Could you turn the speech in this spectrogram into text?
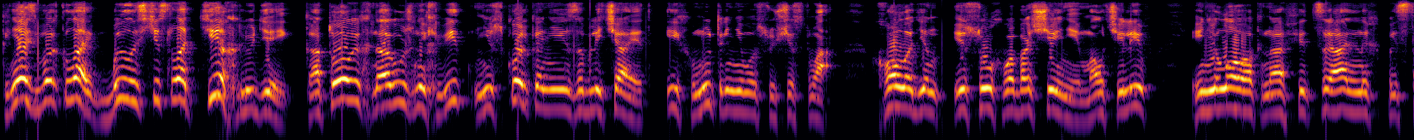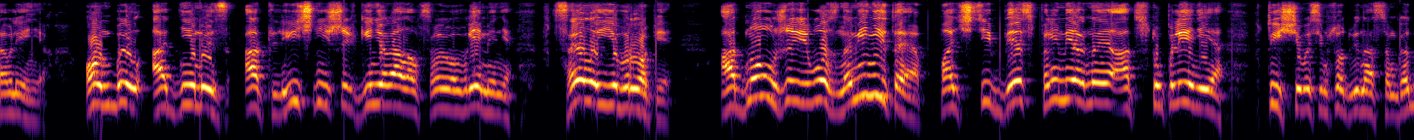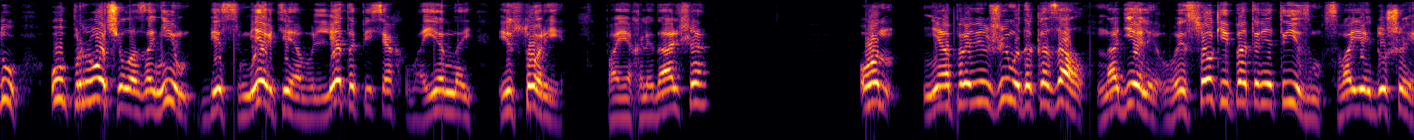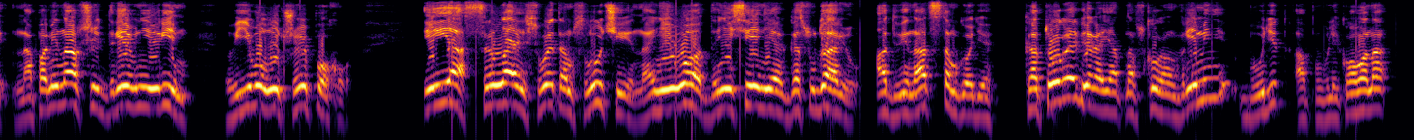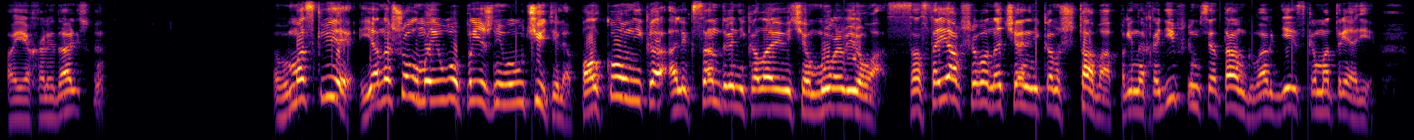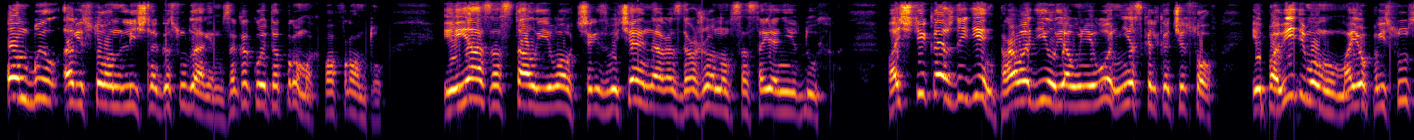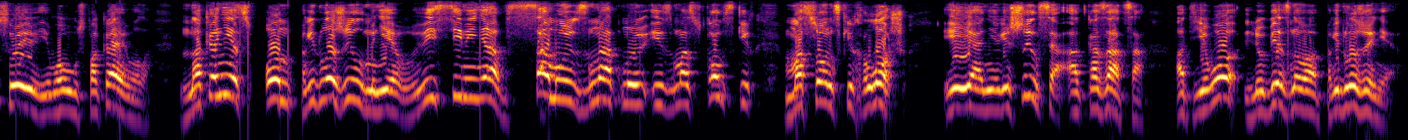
Князь Барклай был из числа тех людей, которых наружных вид нисколько не изобличает их внутреннего существа. Холоден и сух в обращении, молчалив и неловок на официальных представлениях. Он был одним из отличнейших генералов своего времени в целой Европе Одно уже его знаменитое, почти беспримерное отступление в 1812 году упрочило за ним бессмертие в летописях военной истории. Поехали дальше. Он неопровержимо доказал на деле высокий патриотизм своей души, напоминавший Древний Рим в его лучшую эпоху. И я ссылаюсь в этом случае на него донесение государю о 12 годе, которое, вероятно, в скором времени будет опубликовано. Поехали дальше. В Москве я нашел моего прежнего учителя, полковника Александра Николаевича Муравьева, состоявшего начальником штаба при находившемся там гвардейском отряде. Он был арестован лично государем за какой-то промах по фронту и я застал его в чрезвычайно раздраженном состоянии духа. Почти каждый день проводил я у него несколько часов, и, по-видимому, мое присутствие его успокаивало. Наконец, он предложил мне ввести меня в самую знатную из московских масонских лож, и я не решился отказаться от его любезного предложения.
